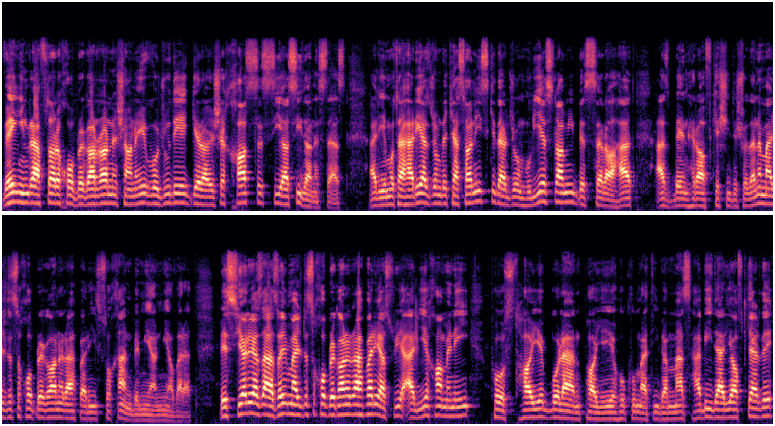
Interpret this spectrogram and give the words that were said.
و این رفتار خبرگان را نشانه وجود یک گرایش خاص سیاسی دانسته است. علی متحری از جمله کسانی است که در جمهوری اسلامی به سراحت از به انحراف کشیده شدن مجلس خبرگان رهبری سخن به میان میآورد بسیاری از اعضای مجلس خبرگان رهبری از سوی علی خامنه ای پست های بلند پایه حکومتی و مذهبی دریافت کرده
